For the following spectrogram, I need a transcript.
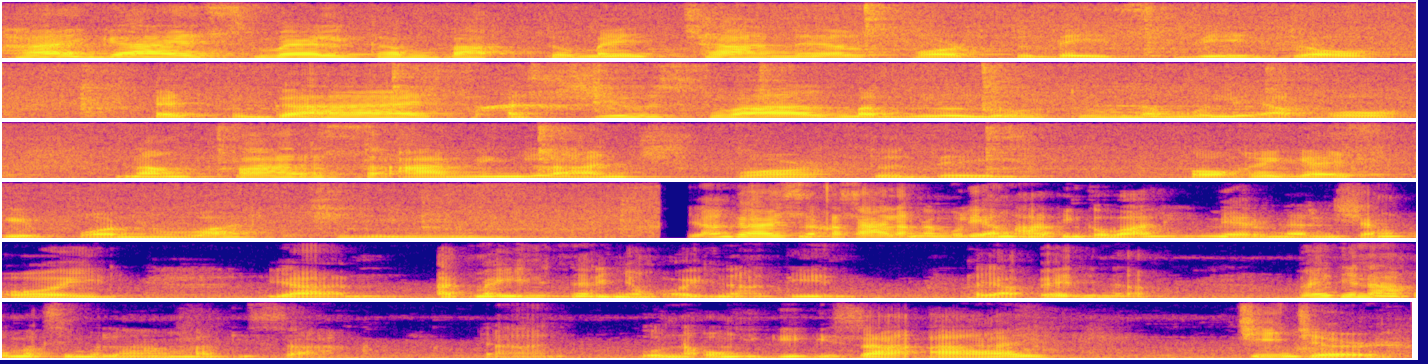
Hi guys! Welcome back to my channel for today's video. Eto guys, as usual, magluluto na muli ako ng para sa aming lunch for today. Okay guys, keep on watching. Yan guys, nakasala na muli ang ating kawali. Meron na rin siyang oil. Yan. At mainit na rin yung oil natin. Kaya pwede na, pwede na ako magsimula mag-isa. Yan. Una kong igigisa ay ginger.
